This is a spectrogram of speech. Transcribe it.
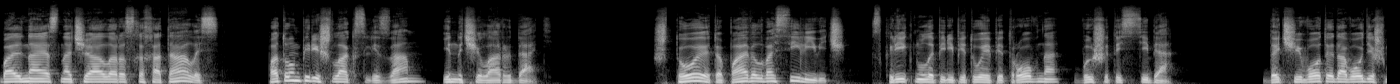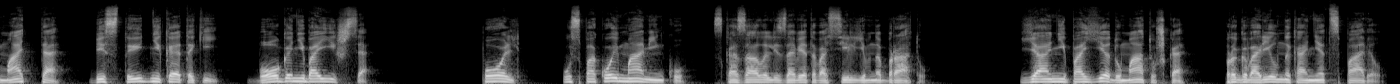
Больная сначала расхохоталась, потом перешла к слезам и начала рыдать. «Что это, Павел Васильевич?» — вскрикнула Перепетуя Петровна, вышит из себя. «Да чего ты доводишь мать-то, бесстыдник этакий, Бога не боишься?» «Поль, успокой маменьку», — сказала Лизавета Васильевна брату. «Я не поеду, матушка», — проговорил наконец Павел.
